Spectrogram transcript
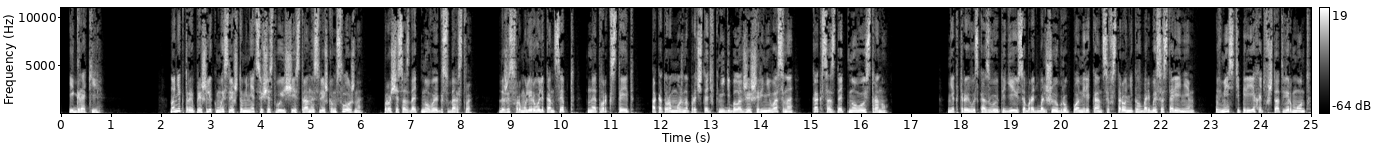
— игроки. Но некоторые пришли к мысли, что менять существующие страны слишком сложно, проще создать новое государство. Даже сформулировали концепт Network State, о котором можно прочитать в книге Баладжи Шринивасана «Как создать новую страну». Некоторые высказывают идею собрать большую группу американцев, сторонников борьбы со старением, вместе переехать в штат Вермонт,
